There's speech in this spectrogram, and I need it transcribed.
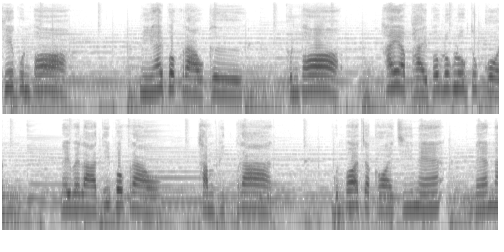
ที่คุณพ่อมีให้พวกเราคือ คุณพ่อให้อภัยพวกลูกๆทุกคน ในเวลาที่พวกเราทำผิดพลาด คุณพ่อจะคอยชี้แนะ แนะน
